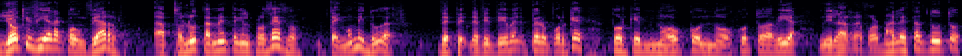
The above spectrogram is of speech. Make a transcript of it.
yo quisiera confiar absolutamente en el proceso. Tengo mis dudas, definitivamente. ¿Pero por qué? Porque no conozco todavía ni las reformas del estatuto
